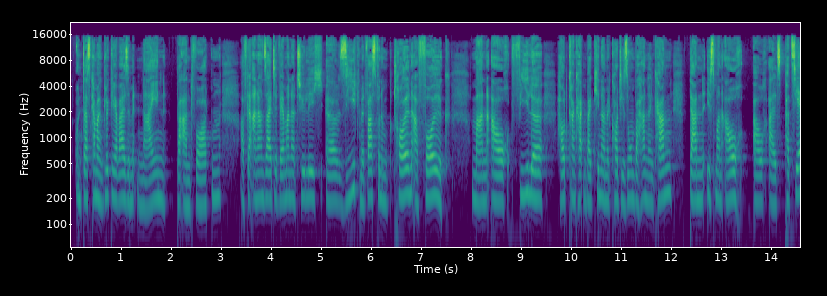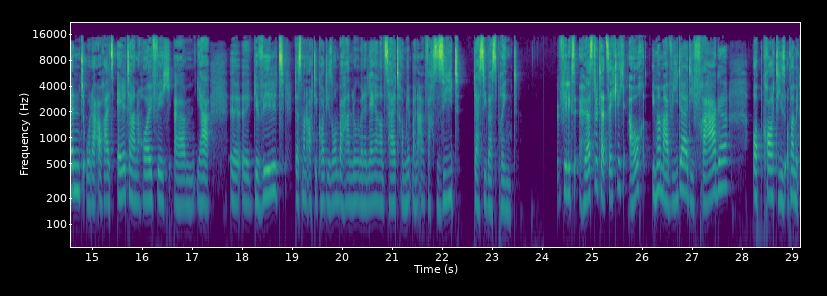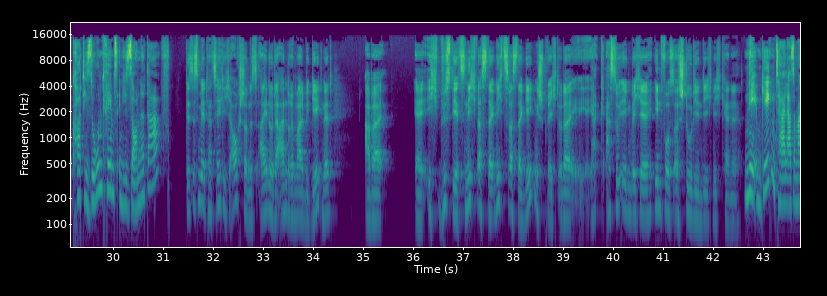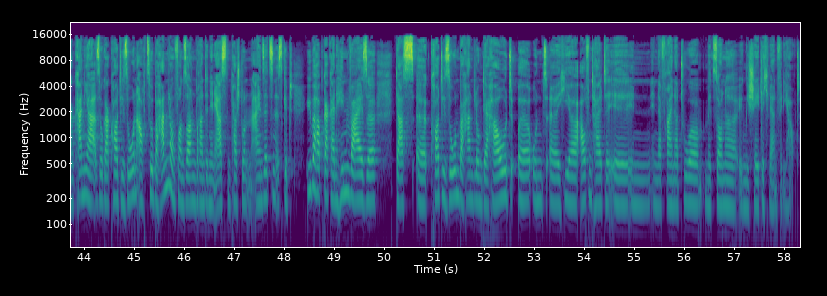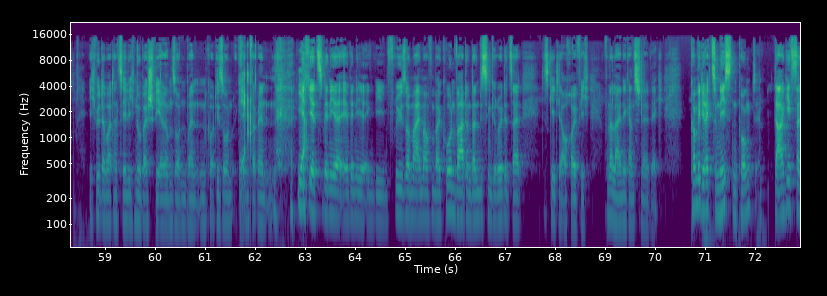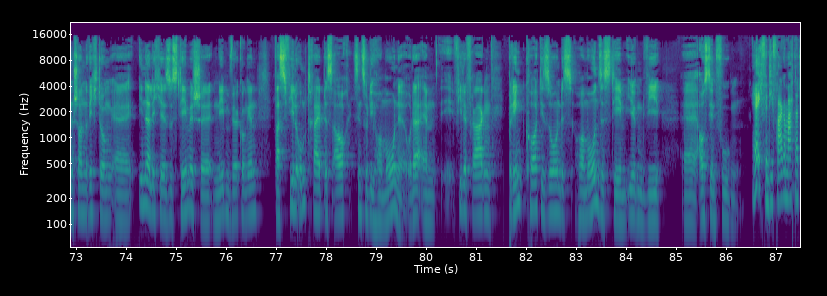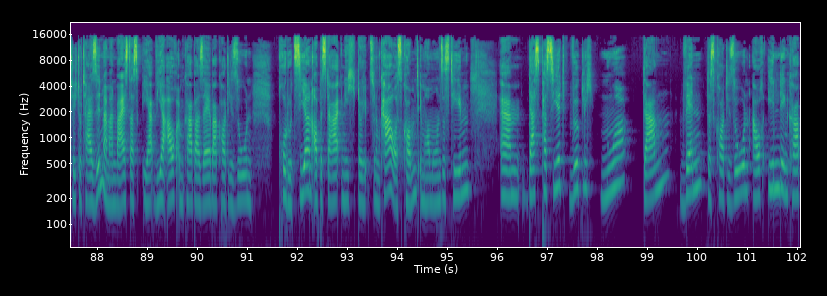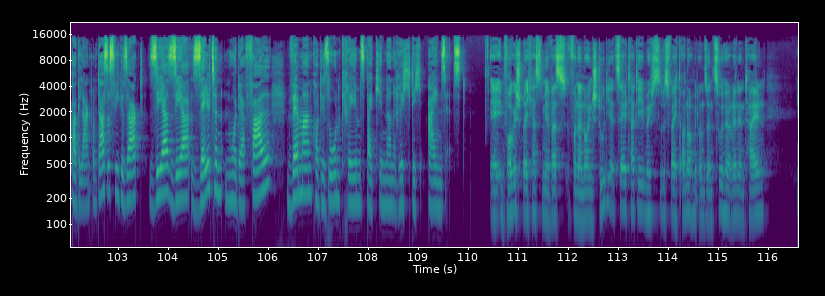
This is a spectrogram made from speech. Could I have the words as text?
Und das kann man glücklicherweise mit Nein beantworten. Auf der anderen Seite, wenn man natürlich äh, sieht, mit was für einem tollen Erfolg man auch viele Hautkrankheiten bei Kindern mit Cortison behandeln kann, dann ist man auch auch als Patient oder auch als Eltern häufig ähm, ja äh, äh, gewillt, dass man auch die Cortisonbehandlung über einen längeren Zeitraum nimmt, man einfach sieht, dass sie was bringt. Felix, hörst du tatsächlich auch immer mal wieder die Frage, ob, Cortis ob man mit Cortisoncremes in die Sonne darf? Das ist mir tatsächlich auch schon das ein oder andere Mal begegnet, aber ich wüsste jetzt nicht, was da, nichts, was dagegen spricht. Oder äh, hast du irgendwelche Infos aus Studien, die ich nicht kenne? Nee, im Gegenteil. Also man kann ja sogar Cortison auch zur Behandlung von Sonnenbrand in den ersten paar Stunden einsetzen. Es gibt überhaupt gar keine Hinweise, dass äh, Cortisonbehandlung der Haut äh, und äh, hier Aufenthalte äh, in, in der freien Natur mit Sonne irgendwie schädlich wären für die Haut. Ich würde aber tatsächlich nur bei schweren Sonnenbränden Cortisoncreme ja. verwenden. Ja. Nicht jetzt, wenn ihr, wenn ihr irgendwie im Frühsommer einmal auf dem Balkon wart und dann ein bisschen gerötet seid. Das geht ja auch häufig von alleine ganz schnell weg. Kommen wir direkt zum nächsten Punkt. Da geht es dann schon Richtung äh, innerliche systemische Nebenwirkungen. Was viele umtreibt, ist auch, sind so die Hormone, oder? Ähm, viele fragen, bringt Cortison das Hormonsystem irgendwie äh, aus den Fugen? Ja, ich finde, die Frage macht natürlich total Sinn, weil man weiß, dass ja wir auch im Körper selber Cortison produzieren, ob es da nicht durch, zu einem Chaos kommt im Hormonsystem. Ähm, das passiert wirklich nur dann, wenn das Cortison auch in den Körper gelangt. Und das ist, wie gesagt, sehr, sehr selten nur der Fall, wenn man Cortisoncremes bei Kindern richtig einsetzt. Äh, Im Vorgespräch hast du mir was von einer neuen Studie erzählt, Tati. Möchtest du das vielleicht auch noch mit unseren Zuhörerinnen teilen?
